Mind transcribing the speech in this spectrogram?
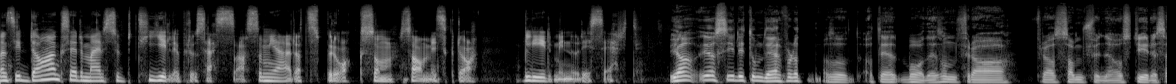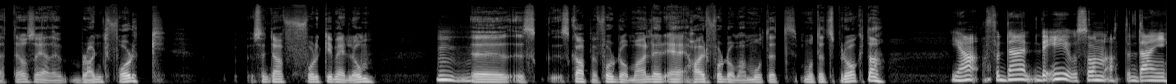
mens i dag så er det mer subtile prosesser som gjør at språk som samisk da blir minorisert. Ja, ja, si litt om det. For at, altså, at det er både sånn fra, fra samfunnet og styresettet, og så er det blant folk. Sant, ja, folk imellom. eh, sk- skaper fordommer, eller er, har fordommer mot et, mot et språk, da. Ja, for der, det er jo sånn at de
